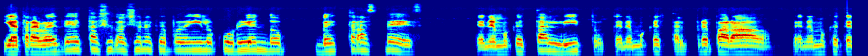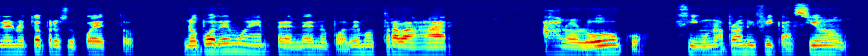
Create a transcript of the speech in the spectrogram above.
Y a través de estas situaciones que pueden ir ocurriendo vez tras vez, tenemos que estar listos, tenemos que estar preparados, tenemos que tener nuestro presupuesto. No podemos emprender, no podemos trabajar a lo loco, sin una planificación,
